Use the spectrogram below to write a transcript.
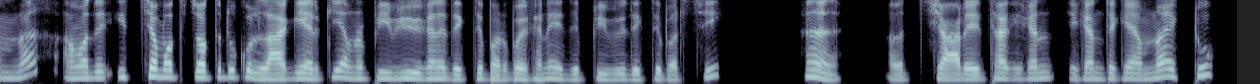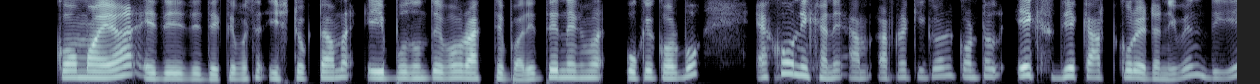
আমরা আমাদের ইচ্ছা মতো যতটুকু লাগে আর কি আমরা প্রিভিউ এখানে দেখতে পারব। এখানে এই যে প্রিভিউ দেখতে পাচ্ছি। হ্যাঁ? ৪ থাক এখান এখান থেকে আমরা একটু কমায়া এই যে, যে দেখতে পাচ্ছেন স্ট্রোকটা আমরা এই পর্যন্ত এভাবে রাখতে পারি। দেন আমরা ওকে করব। এখন এখানে আপনারা কি করবেন? কন্ট্রোল এক্স দিয়ে কাট করে এটা নিবেন। দিয়ে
